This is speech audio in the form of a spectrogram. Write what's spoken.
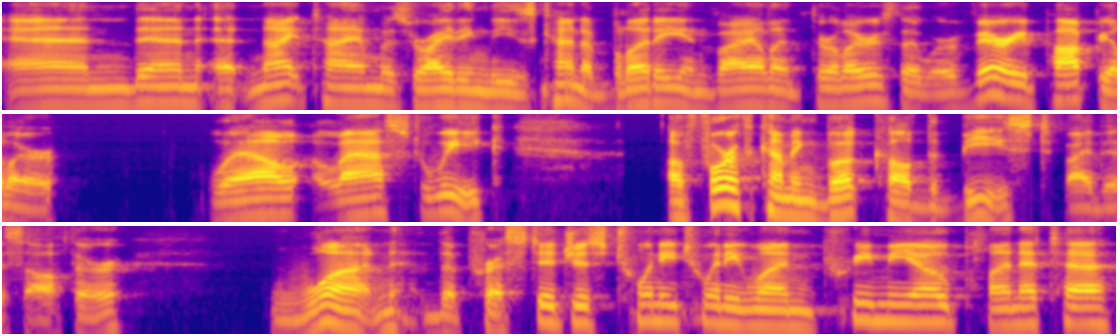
and then at nighttime was writing these kind of bloody and violent thrillers that were very popular. Well, last week, a forthcoming book called The Beast by this author won the prestigious 2021 Premio Planeta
